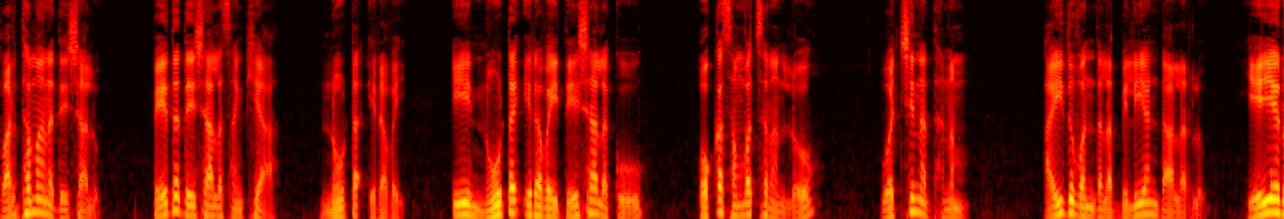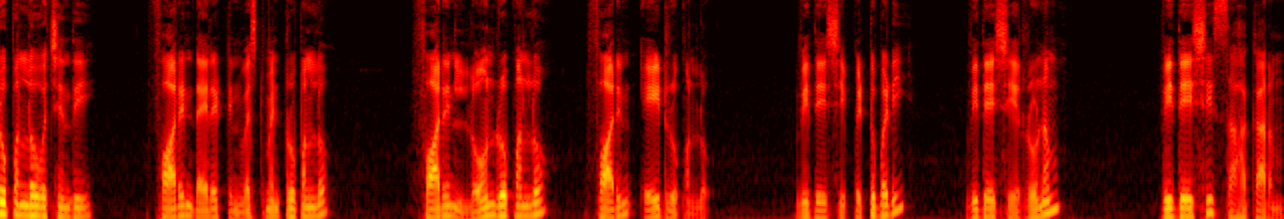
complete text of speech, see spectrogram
వర్ధమాన దేశాలు. పేద దేశాల సంఖ్య నూట ఇరవై. ఈ నూట ఇరవై దేశాలకు ఒక సంవత్సరంలో వచ్చిన ధనం ఐదు వందల బిలియన్ డాలర్లు. ఏ ఏ రూపంలో వచ్చింది? ఫారిన్ డైరెక్ట్ ఇన్వెస్ట్మెంట్ రూపంలో ఫారిన్ లోన్ రూపంలో ఫారిన్ ఎయిడ్ రూపంలో. విదేశీ పెట్టుబడి విదేశీ రుణం విదేశీ సహకారం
